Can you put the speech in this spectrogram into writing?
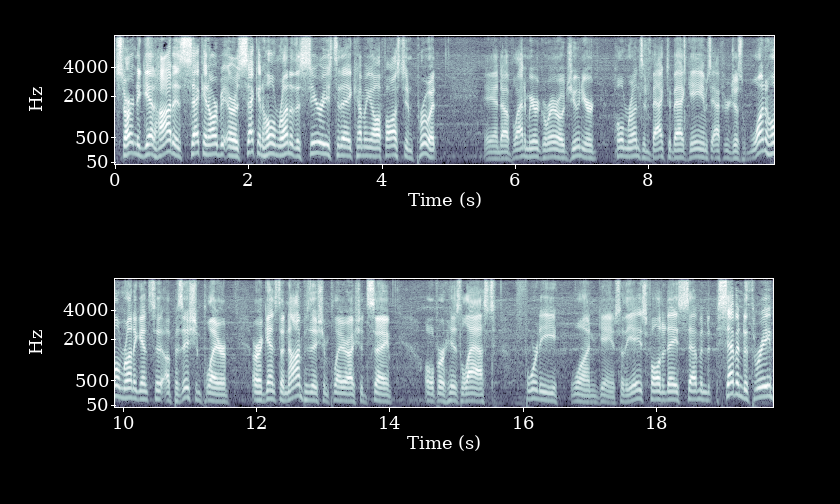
starting to get hot. His second RB, or his second home run of the series today, coming off Austin Pruitt, and uh, Vladimir Guerrero Jr. home runs in back-to-back games after just one home run against a position player, or against a non-position player, I should say, over his last 41 games. So the A's fall today 7 7 to 3.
